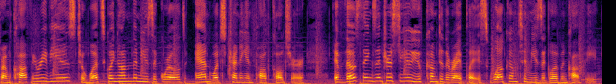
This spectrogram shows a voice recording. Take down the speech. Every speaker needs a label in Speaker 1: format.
Speaker 1: from coffee reviews to what's going on in the music world and what's trending in pop culture. If those things interest you, you've come to the right place. Welcome to Music Love and Coffee.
